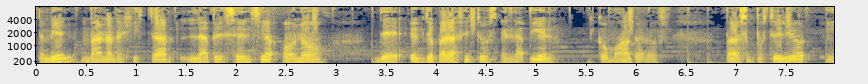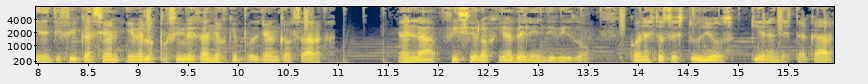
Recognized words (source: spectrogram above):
También van a registrar la presencia o no de ectoparásitos en la piel, como ácaros, para su posterior identificación y ver los posibles daños que podrían causar en la fisiología del individuo. Con estos estudios quieren destacar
